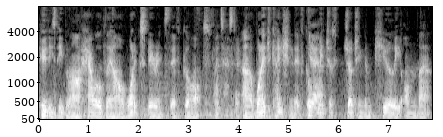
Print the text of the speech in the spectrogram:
who these people are, how old they are, what experience they've got, Fantastic. uh, what education they've got. Yeah. We're just judging them purely on that,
